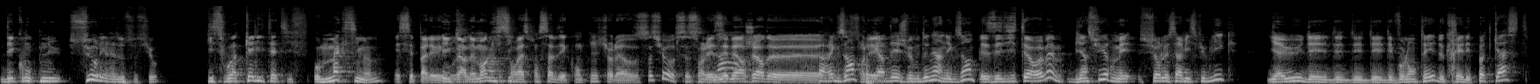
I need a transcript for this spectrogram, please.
des contenus sur les réseaux sociaux qui soient qualitatifs au maximum. Et c'est pas les gouvernements qui, sont responsables des contenus sur les réseaux sociaux, ce sont les hébergeurs de. Par exemple, regardez, je vais vous donner un exemple. Les éditeurs eux-mêmes. Bien sûr, mais sur le service public, il y a eu des, des, des, des, volontés de créer des podcasts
